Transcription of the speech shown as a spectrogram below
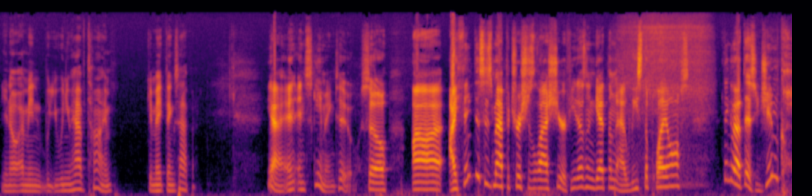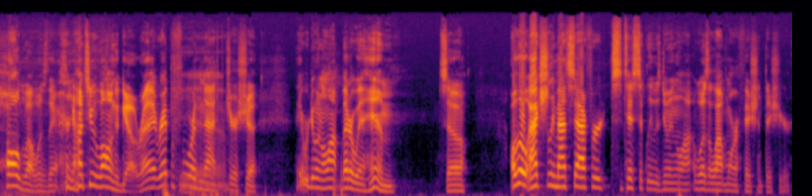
You know, I mean, when you- have time, you can make things happen. yeah, and, and scheming too. So uh, I think this is Matt Patricia's last year. If he doesn't get them at least the playoffs, think about this: Jim Caldwell was there not too long ago, right? Right before the Matt Patricia, they were doing a lot better with him. So, although actually Matt Stafford statistically was doing a lot was a lot more efficient this year.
